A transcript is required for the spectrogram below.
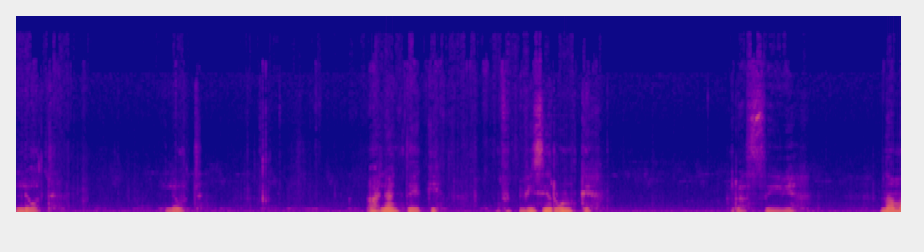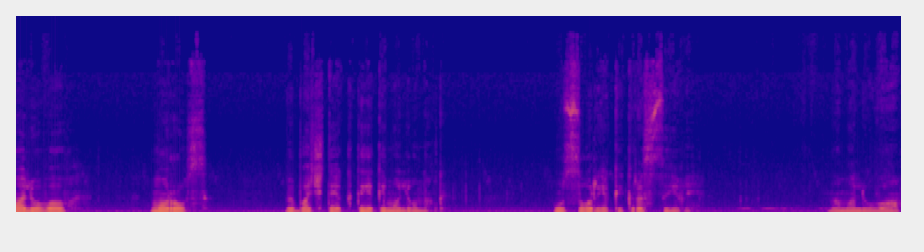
Льот. Льот. А гляньте, які візерунки красиві. Намалював мороз. Ви бачите, як- який малюнок? Узор який красивий. Намалював.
